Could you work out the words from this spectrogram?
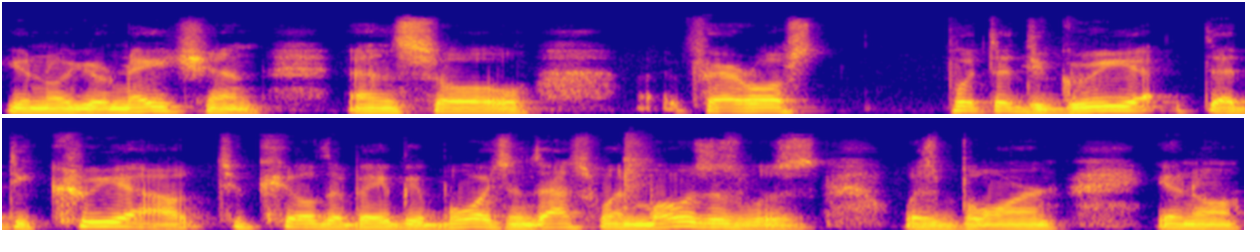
you know, your nation. And so Pharaoh put the degree the decree out to kill the baby boys and that's when moses was was born you know.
